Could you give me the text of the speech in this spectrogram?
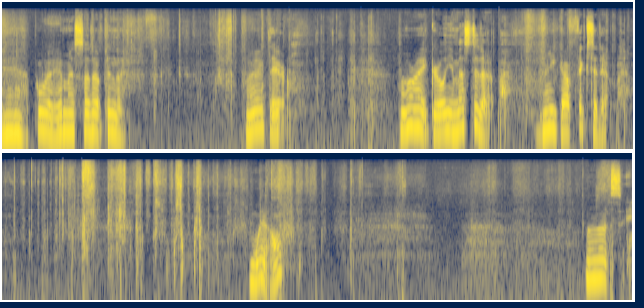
Yeah, boy, I messed that up, didn't I? Right there. All right, girl, you messed it up. Now you got fix it up. Well, let's see.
